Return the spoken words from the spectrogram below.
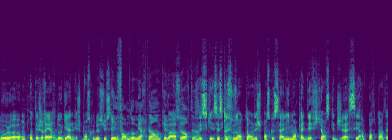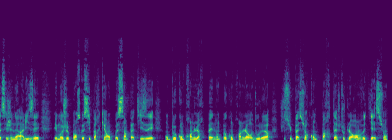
euh, on protégerait Erdogan. Et je pense que dessus, c'est une forme d'omerta en quelque bah, sorte. C'est ce qu'ils ce sous-entendent, et je pense que ça alimente la défiance qui est déjà assez importante, assez généralisée. Et moi, je pense que si par cas on peut sympathiser, on peut comprendre leur peine, on peut comprendre leur douleur, je suis pas sûr qu'on partage toutes leurs revendications,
